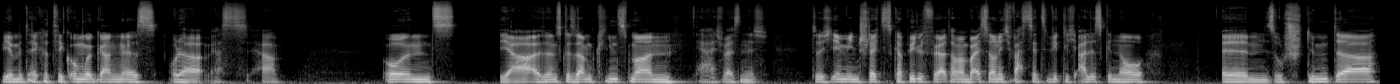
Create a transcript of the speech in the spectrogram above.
wie er mit der Kritik umgegangen ist oder ja. Und ja, also insgesamt Klinsmann, ja, ich weiß nicht, durch irgendwie ein schlechtes Kapitel fährt, aber man weiß ja auch nicht, was jetzt wirklich alles genau ähm, so stimmt da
